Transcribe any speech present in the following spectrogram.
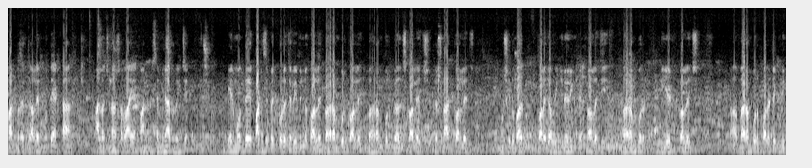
কনফারেন্স জলের মধ্যে একটা আলোচনা সভা সেমিনার হয়েছে। এর মধ্যে পার্টিসিপেট করেছে বিভিন্ন college Berhampore college Berhampore girls college Krishnanath college Murshidabad college of engineering technology Berhampore DEd college Berhampore polytechnic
